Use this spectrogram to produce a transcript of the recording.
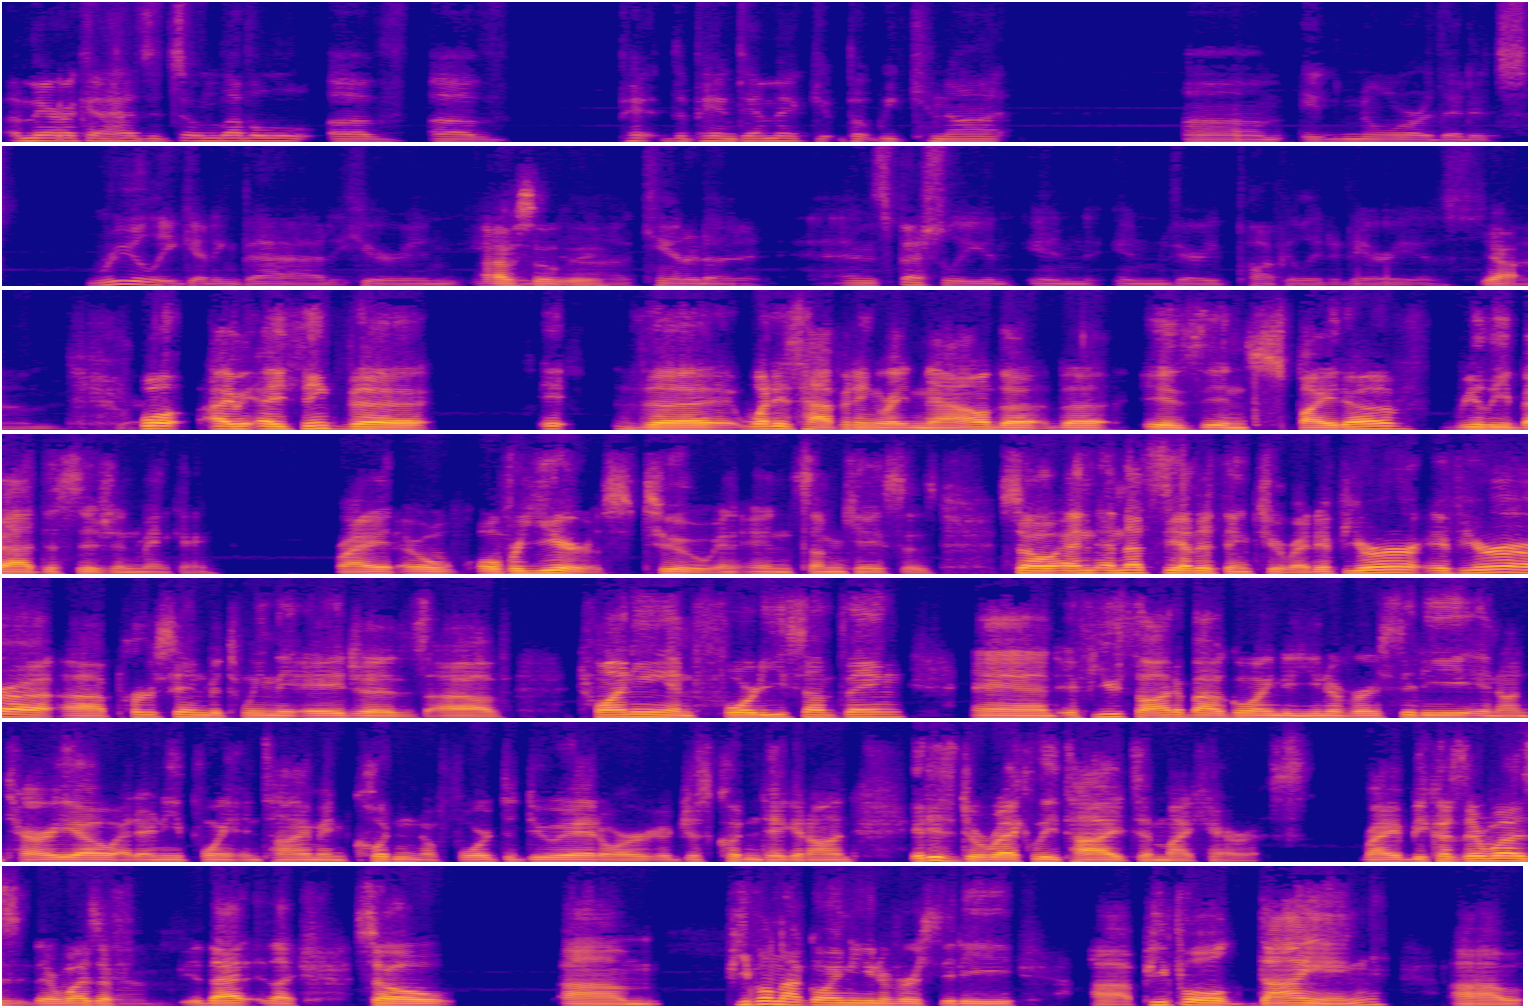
america has its own level of of pa- the pandemic but we cannot um ignore that it's really getting bad here in, in Absolutely. uh, canada and especially in in in very populated areas Yeah. um. Well, I mean, I think the it, the what is happening right now the the is in spite of really bad decision making, right? O- over years too, in, in some cases. So, and and that's the other thing too, right? If you're if you're a, a person between the ages of 20 and 40 something and if you thought about going to university in Ontario at any point in time and couldn't afford to do it or just couldn't take it on, it is directly tied to Mike Harris, right? Because there was there was a that like so um people not going to university, uh people dying, uh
